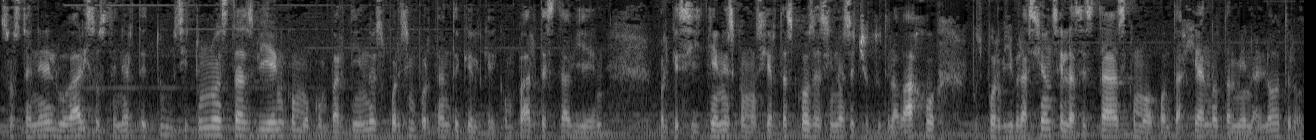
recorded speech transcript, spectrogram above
sostener el lugar y sostenerte tú. Si tú no estás bien como compartiendo, es por eso importante que el que comparte está bien, porque si tienes como ciertas cosas y no has hecho tu trabajo, pues por vibración se las estás como contagiando también al otro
